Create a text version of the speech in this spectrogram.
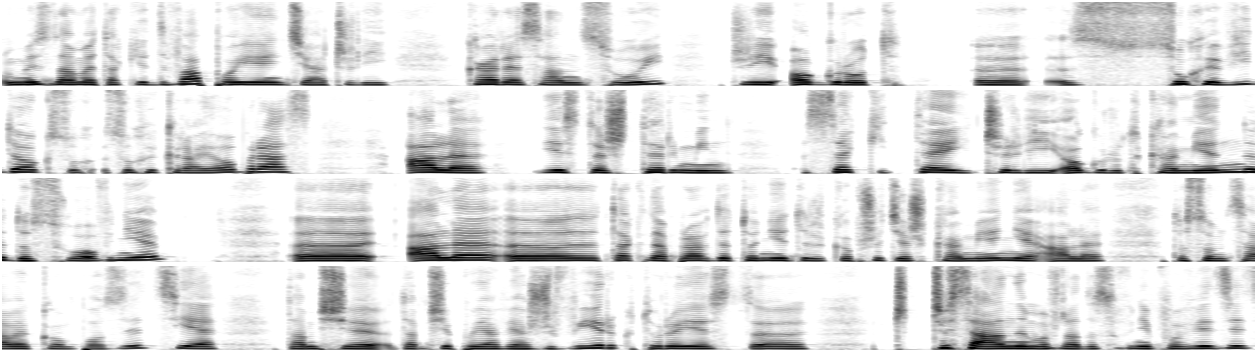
my znamy takie dwa pojęcia, czyli kare sansui, czyli ogród, e, suchy widok, suchy, krajobraz, ale jest też termin sekitei, czyli ogród kamienny, dosłownie, ale e, tak naprawdę to nie tylko przecież kamienie, ale to są całe kompozycje. Tam się, tam się pojawia żwir, który jest e, czesany, można dosłownie powiedzieć.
